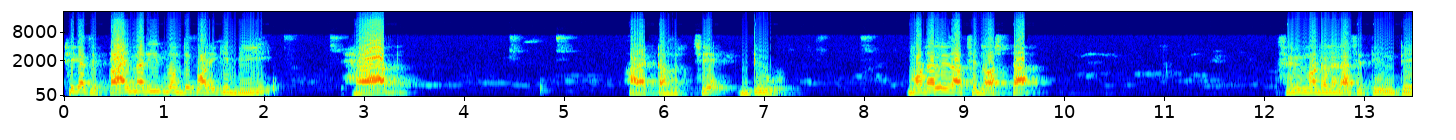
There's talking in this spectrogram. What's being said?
ঠিক আছে প্রাইমারির মধ্যে পড়ে কি বি হ্যাভ আর একটা হচ্ছে ডু মডেলের আছে দশটা সেমি মডেলের আছে তিনটে,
